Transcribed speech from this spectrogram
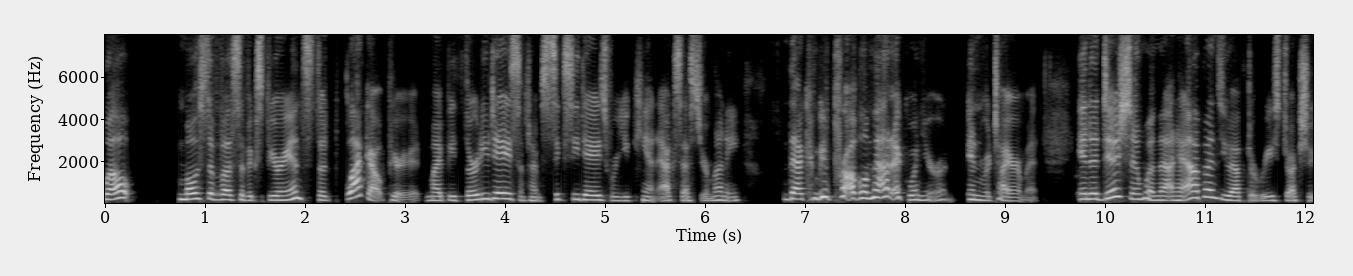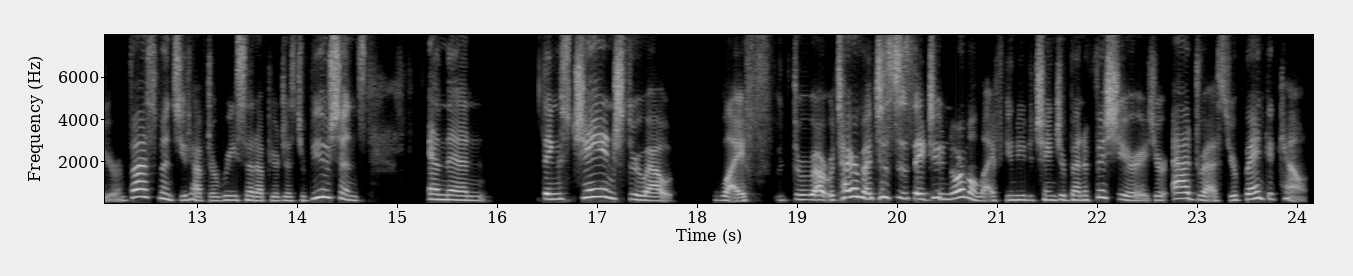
Well, most of us have experienced the blackout period. It might be 30 days, sometimes 60 days where you can't access your money. that can be problematic when you're in retirement. In addition, when that happens, you have to restructure your investments, you'd have to reset up your distributions. And then things change throughout life, throughout retirement, just as they do normal life. You need to change your beneficiaries, your address, your bank account.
